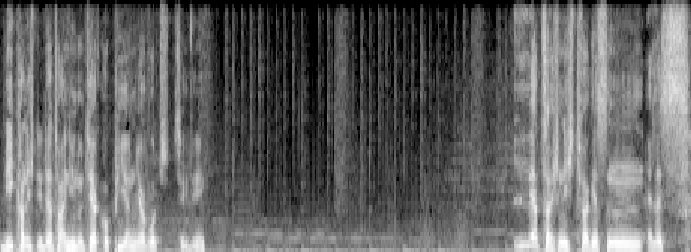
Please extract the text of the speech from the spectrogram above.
Wie kann ich die Dateien hin und her kopieren? Ja gut, CD. Leerzeichen nicht vergessen, Alice.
